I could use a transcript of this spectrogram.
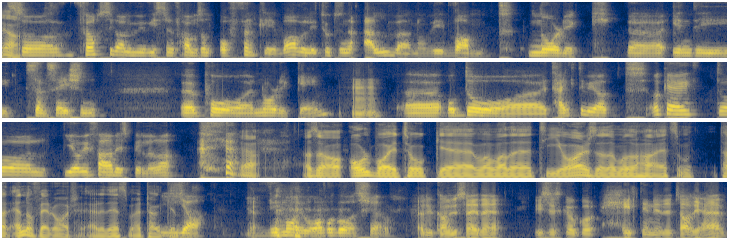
Ja. Så første gang vi viste det fram sånn offentlig, var vel i 2011, når vi vant Nordic uh, Indie Sensation uh, på Nordic Game. Mm. Uh, og da tenkte vi at OK, da gjør vi ferdig spillet, da. ja. Altså, Oldboy tok hva var det, ti år, så da må du ha et som tar enda flere år. Er det det som er tanken? Ja. Vi må jo overgå oss sjøl. Ja, du kan jo si det. Hvis vi skal gå helt inn i detalj her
